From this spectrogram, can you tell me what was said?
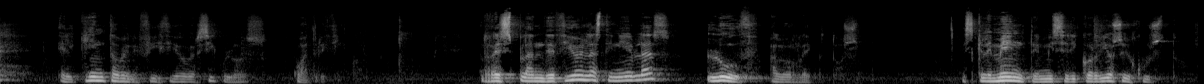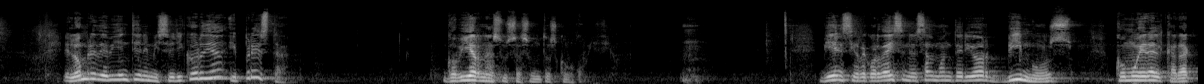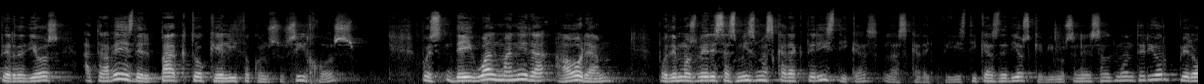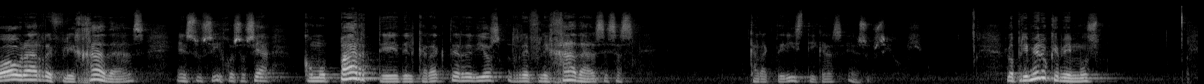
el quinto beneficio, versículos 4 y 5. Resplandeció en las tinieblas luz a los rectos. Es clemente, misericordioso y justo. El hombre de bien tiene misericordia y presta. Gobierna sus asuntos con juicio. Bien, si recordáis en el salmo anterior vimos cómo era el carácter de Dios a través del pacto que él hizo con sus hijos, pues de igual manera ahora podemos ver esas mismas características, las características de Dios que vimos en el salmo anterior, pero ahora reflejadas en sus hijos, o sea, como parte del carácter de Dios, reflejadas esas características en sus hijos. Lo primero que vemos,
